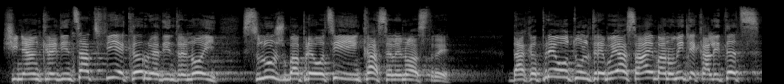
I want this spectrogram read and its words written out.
și ne-a încredințat fiecăruia dintre noi slujba preoției în casele noastre. Dacă preotul trebuia să aibă anumite calități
